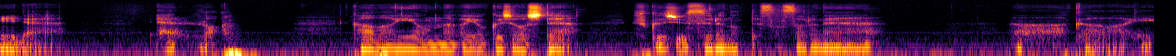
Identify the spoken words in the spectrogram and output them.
いいね。エロ。可愛いい女が浴場して復讐するのってそそるねああかわいい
